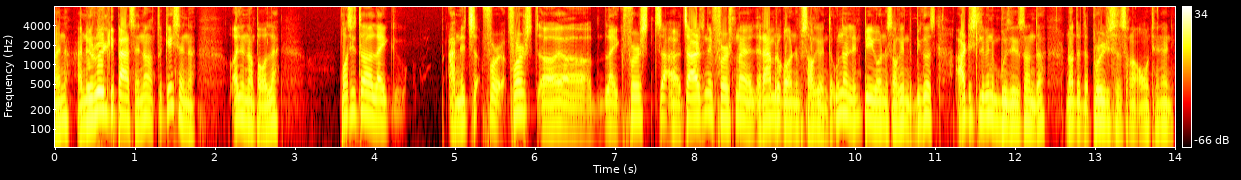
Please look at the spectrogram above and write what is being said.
होइन हामीले रोयल्टी पाएको छैन त केही छैन अहिले नपाउला पछि त लाइक हामीले फर फर्स्ट लाइक फर्स्ट चा चार्ज नै फर्स्टमा राम्रो गर्नु सक्यो भने त उनीहरूले पनि पे गर्नु सक्यो नि त बिकज आर्टिस्टले पनि बुझेको छ नि त नत्र त प्रड्युसरसँग आउँथेन नि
